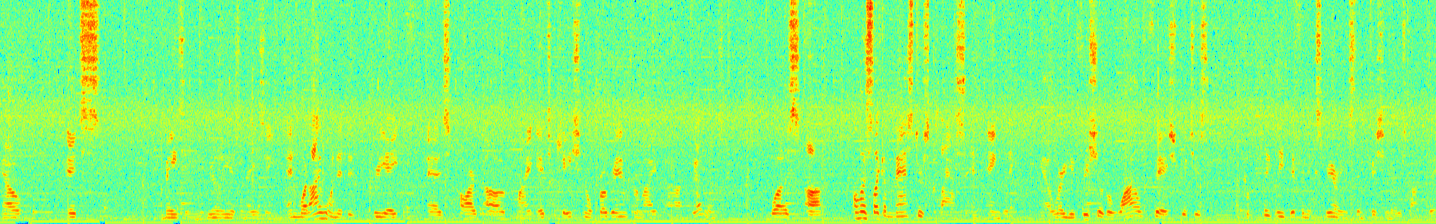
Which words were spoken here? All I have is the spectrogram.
You know, it's amazing. It really is amazing. And what I wanted to create as part of my educational program for my uh, veterans was uh, almost like a master's class in angling, where you fish over wild fish, which is a completely different experience than fishing over stock fish.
